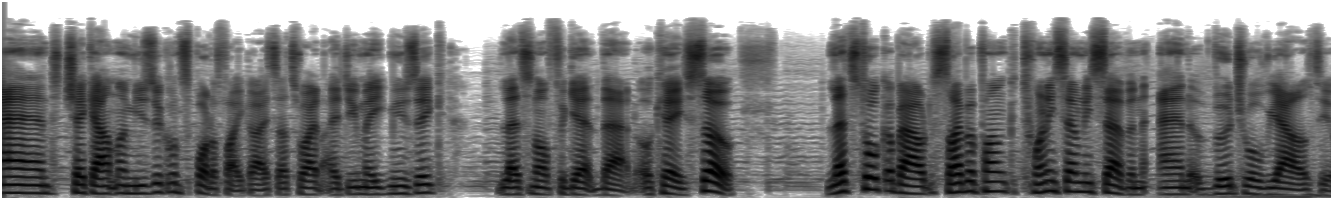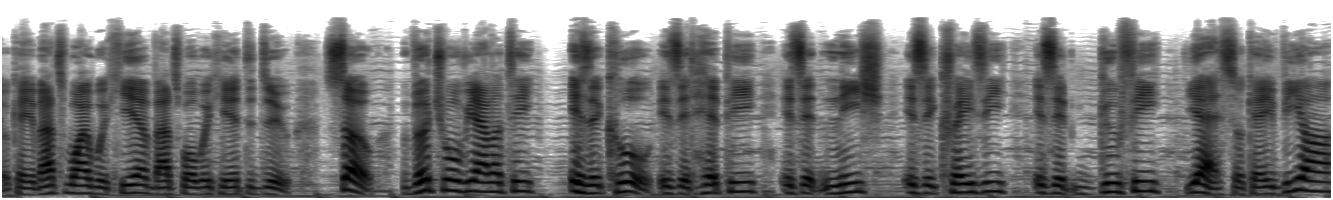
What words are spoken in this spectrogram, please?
And check out my music on Spotify, guys. That's right, I do make music. Let's not forget that. Okay, so let's talk about Cyberpunk 2077 and virtual reality. Okay, that's why we're here. That's what we're here to do. So, virtual reality. Is it cool? Is it hippie? Is it niche? Is it crazy? Is it goofy? Yes, okay. VR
